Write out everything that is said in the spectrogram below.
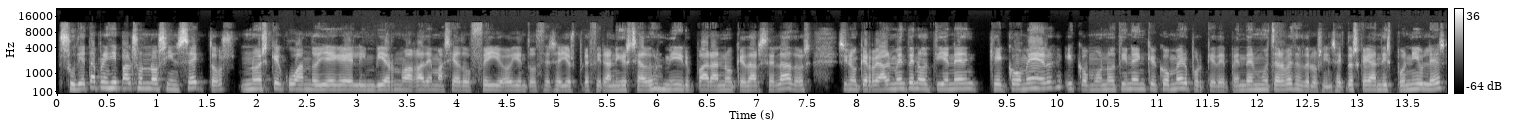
su dieta principal son los insectos, no es que cuando llegue el invierno haga demasiado frío y entonces ellos prefieran irse a dormir para no quedarse helados, sino que realmente no tienen que comer y como no tienen que comer porque dependen muchas veces de los insectos que hayan disponibles,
